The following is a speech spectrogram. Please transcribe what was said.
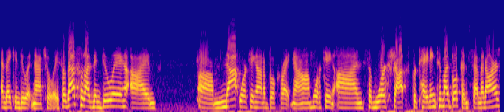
and they can do it naturally. So that's what I've been doing. I'm um, not working on a book right now. I'm working on some workshops pertaining to my book and seminars.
